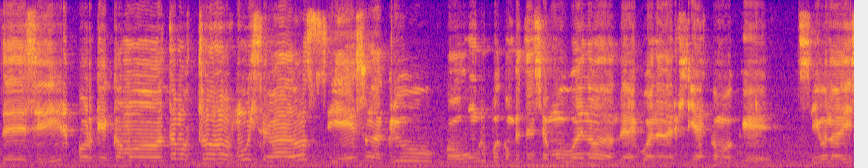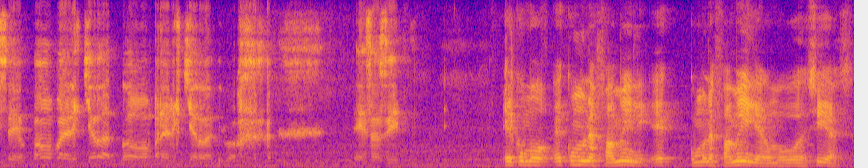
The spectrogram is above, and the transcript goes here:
de decidir, porque como estamos todos muy cebados, si es una crew o un grupo de competencia muy bueno, donde hay buena energía, es como que si uno dice, vamos para la izquierda, todos van para la izquierda, tipo. es así. Es como, es como una familia, es como una familia, como vos decías.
